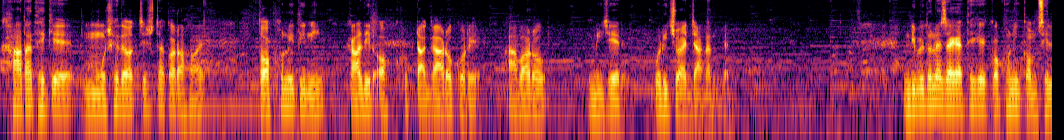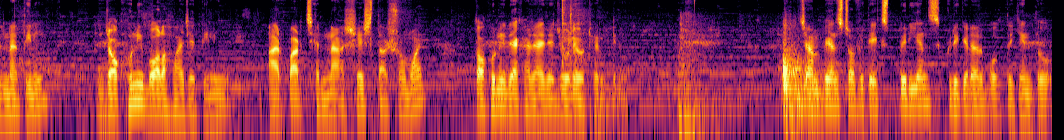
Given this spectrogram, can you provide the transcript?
খাতা থেকে মুছে দেওয়ার চেষ্টা করা হয়, তখনই তিনি কালির অক্ষরটা গাঢ় করে আবারও নিজের পরিচয় জানান দেন। নিবেদনের জায়গা থেকে কখনই কম ছিলেন না তিনি। যখনই বলা হয় যে তিনি আর পারছেন না শেষ তার সময়, তখনই দেখা যায় যে জ্বলে ওঠেন তিনি। চ্যাম্পিয়ন্স ট্রফিতে এক্সপিরিয়েন্স ক্রিকেটার বলতে কিন্তু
